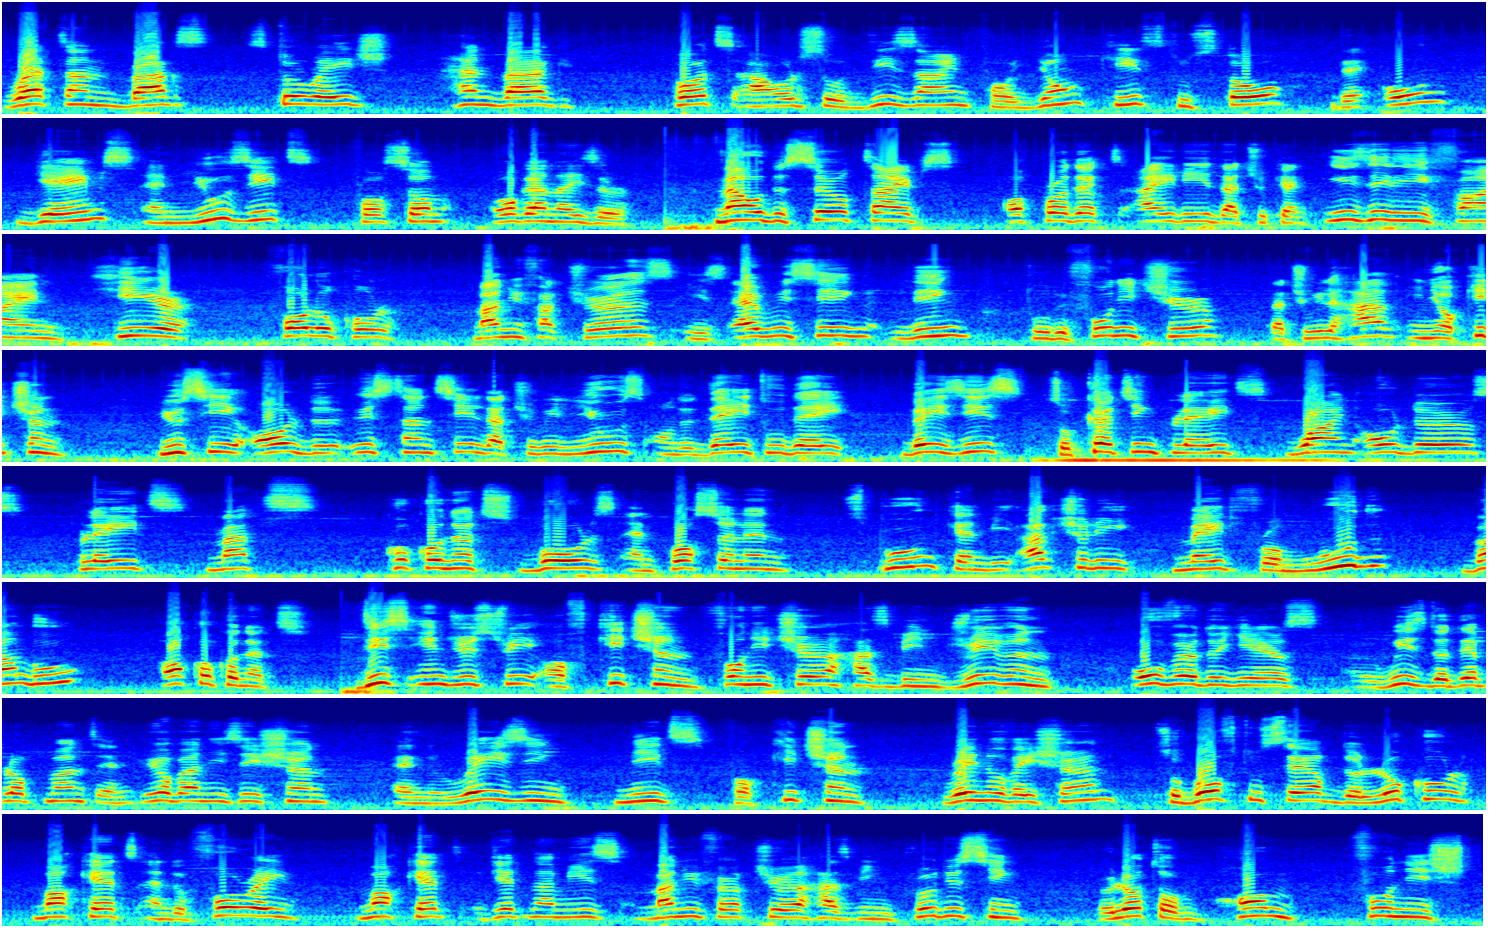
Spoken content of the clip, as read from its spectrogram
rattan bags, storage, handbag, Pots are also designed for young kids to store their own games and use it for some organizer. Now the third types of product ID that you can easily find here for local manufacturers is everything linked to the furniture that you will have in your kitchen. You see all the utensils that you will use on a day-to-day basis. So cutting plates, wine holders, plates, mats, coconut bowls and porcelain spoon can be actually made from wood, bamboo or coconut. This industry of kitchen furniture has been driven over the years uh, with the development and urbanization and raising needs for kitchen renovation. So both to serve the local market and the foreign market, Vietnamese manufacturer has been producing a lot of home furnished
